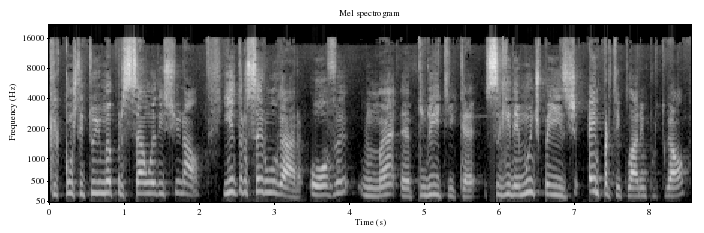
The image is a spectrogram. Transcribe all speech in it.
que constitui uma pressão adicional. E, em terceiro lugar, houve uma uh, política seguida em muitos países, em particular em Portugal,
